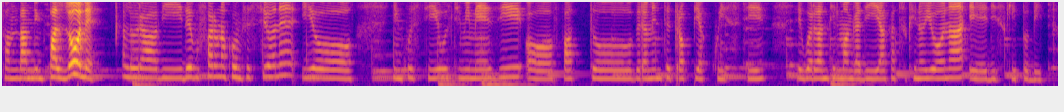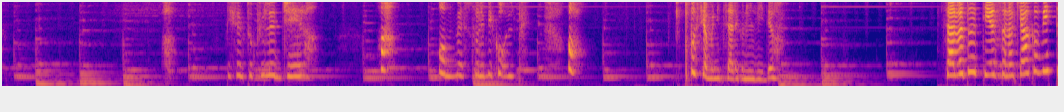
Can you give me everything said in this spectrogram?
sto andando in pallone! Allora, vi devo fare una confessione. Io in questi ultimi mesi ho fatto veramente troppi acquisti riguardanti il manga di Akatsuki no Yona e di Skip Beat. Oh, mi sento più leggera. Ah, ho ammesso le mie colpe. Oh. Possiamo iniziare con il video. Salve a tutti, io sono Kyokobit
